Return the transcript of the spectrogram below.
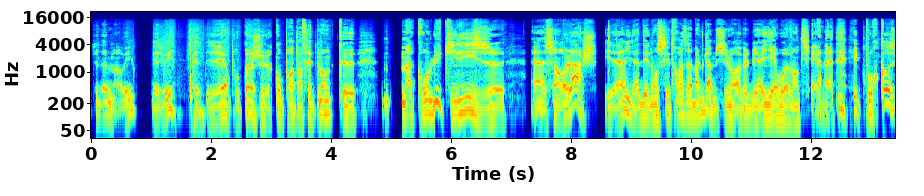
Totalement, oui. Mais oui. D'ailleurs, pourquoi je comprends parfaitement que Macron l'utilise euh, sans relâche. Il a, il a dénoncé trois amalgames, si je me rappelle bien, hier ou avant-hier, et pour cause.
